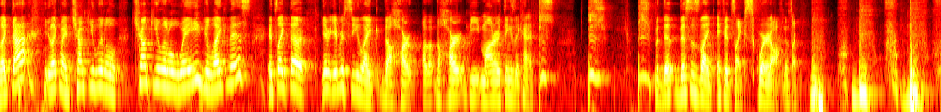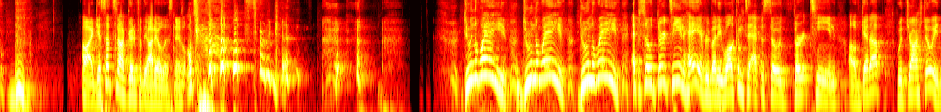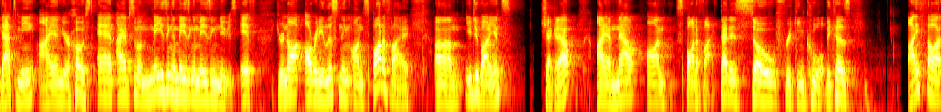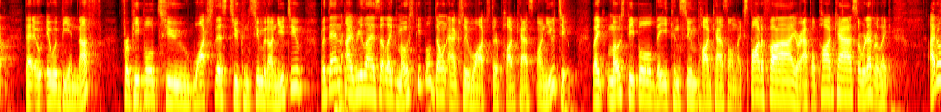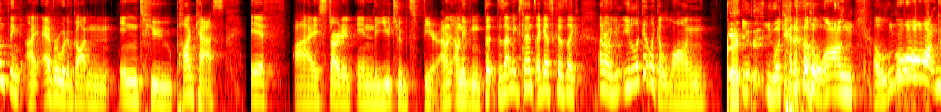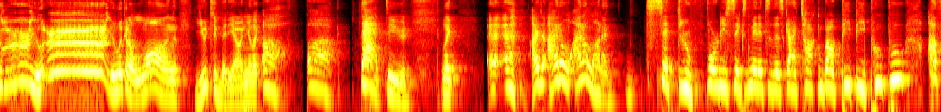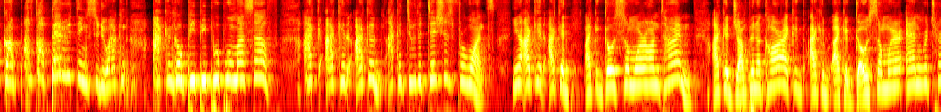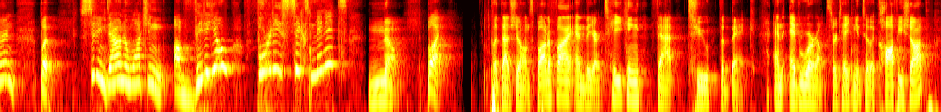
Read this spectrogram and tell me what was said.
like that? You like my chunky little chunky little wave? You like this? It's like the you ever, you ever see like the heart uh, the heartbeat monitor things that kind of but th- this is like if it's like squared off and it's like Oh, I guess that's not good for the audio listeners. I'll try Let's start again. Doing the wave, doing the wave, doing the wave. Episode 13. Hey, everybody, welcome to episode 13 of Get Up with Josh Dowie. That's me. I am your host, and I have some amazing, amazing, amazing news. If you're not already listening on Spotify, um, YouTube audience, check it out. I am now on Spotify. That is so freaking cool because I thought that it, it would be enough for people to watch this to consume it on YouTube. But then I realized that like most people don't actually watch their podcasts on YouTube. Like most people, they consume podcasts on like Spotify or Apple Podcasts or whatever. Like I don't think I ever would have gotten into podcasts if I started in the YouTube sphere. I don't, I don't even, th- does that make sense? I guess because like, I don't know, you, you look at like a long, you, you look at a long, a long, you look at a long YouTube video and you're like, oh fuck that dude. Like, uh, I, I don't I don't want to sit through 46 minutes of this guy talking about pee pee poo poo. I've got I've got better things to do. I can I can go pee pee poo poo myself. I, I could I could I could do the dishes for once. You know, I could I could I could go somewhere on time. I could jump in a car. I could I could I could go somewhere and return. But sitting down and watching a video 46 minutes? No. But put that shit on Spotify and they are taking that to the bank. And everywhere else, they're taking it to the coffee shop.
